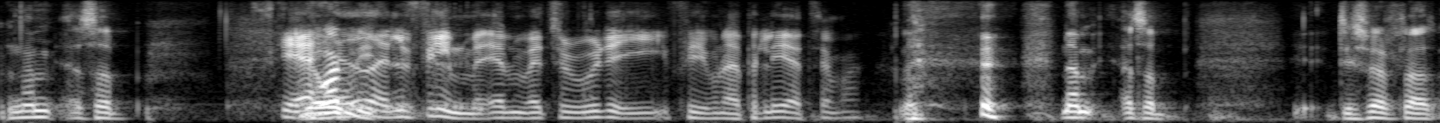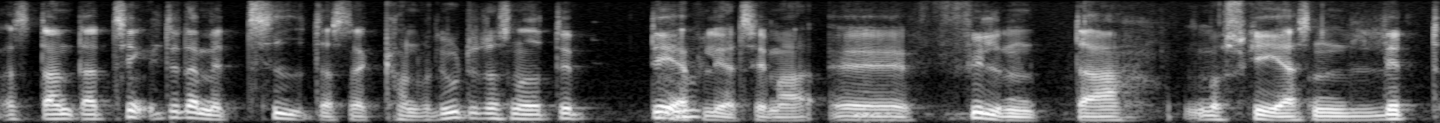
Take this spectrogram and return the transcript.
Nå, altså, Skal jeg have alle film med Ellen Rutte i, fordi hun appellerer til mig? Nå, men, altså, det er svært at forklare. Altså, der, der er ting, det der med tid, der er convoluted og sådan noget, det, det appellerer til mig. Øh, film, der måske er sådan lidt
